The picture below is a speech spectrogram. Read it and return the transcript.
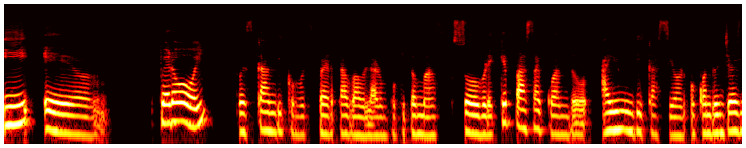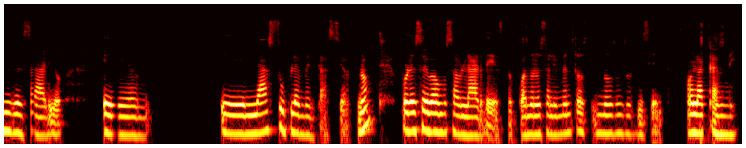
Y, em, pero hoy pues Candy como experta va a hablar un poquito más sobre qué pasa cuando hay una indicación o cuando ya es necesario em, eh, la suplementación, ¿no? Por eso hoy vamos a hablar de esto, cuando los alimentos no son suficientes. Hola Candy.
